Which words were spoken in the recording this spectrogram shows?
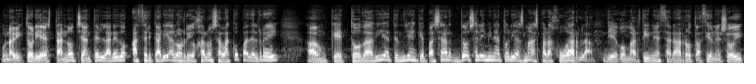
Una victoria esta noche ante el Laredo acercaría a los riojanos a la Copa del Rey, aunque todavía tendrían que pasar dos eliminatorias más para jugarla. Diego Martínez hará rotaciones hoy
